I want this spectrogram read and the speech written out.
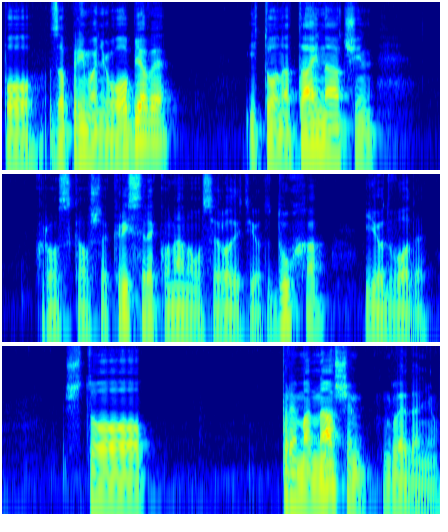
po zaprimanju objave i to na taj način kroz, kao što je Kris rekao, nanovo se roditi od duha i od vode. Što prema našem gledanju,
